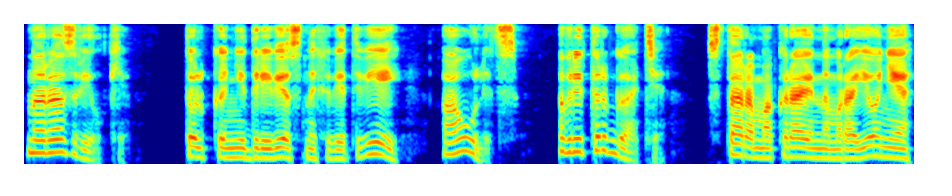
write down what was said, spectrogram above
на развилке. Только не древесных ветвей, а улиц. В Риттергате, старом окраинном районе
